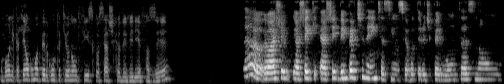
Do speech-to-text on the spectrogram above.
Mônica, tem alguma pergunta que eu não fiz que você acha que eu deveria fazer? Não, eu, eu, acho, eu achei, que, achei bem pertinente assim o seu roteiro de perguntas. Não,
